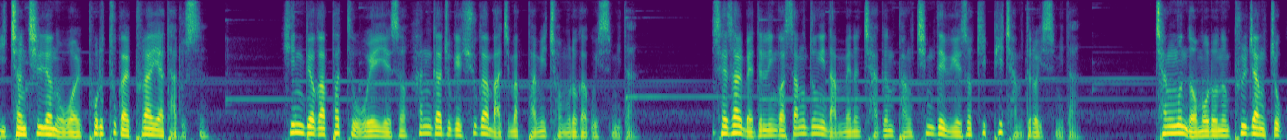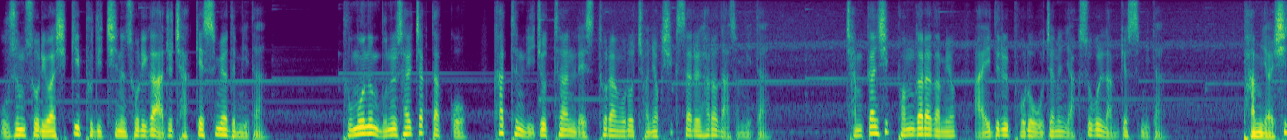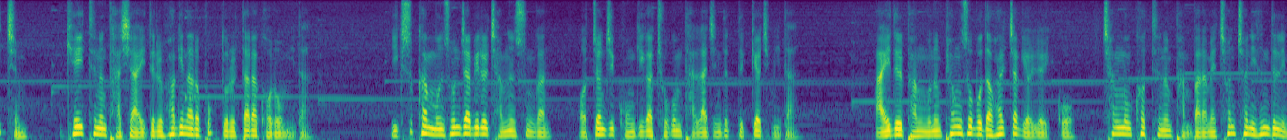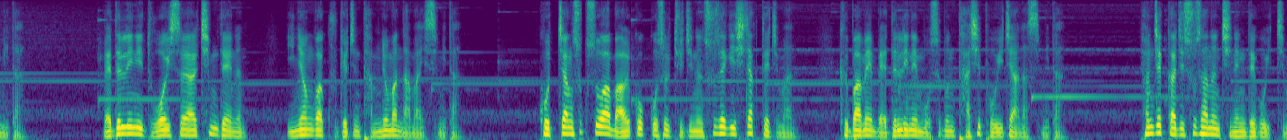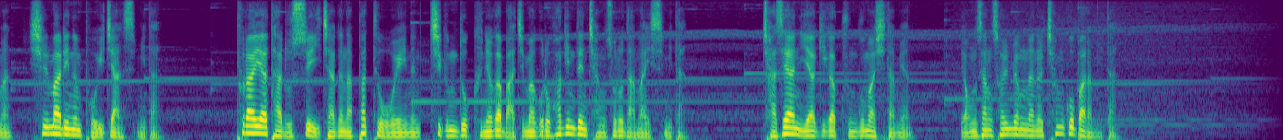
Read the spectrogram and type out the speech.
2007년 5월 포르투갈 프라이아 다루스. 흰벽 아파트 5A에서 한 가족의 휴가 마지막 밤이 저물어가고 있습니다. 3살 메들린과 쌍둥이 남매는 작은 방 침대 위에서 깊이 잠들어 있습니다. 창문 너머로는 풀장 쪽 웃음소리와 식기 부딪히는 소리가 아주 작게 스며듭니다. 부모는 문을 살짝 닫고 같은 리조트한 레스토랑으로 저녁 식사를 하러 나섭니다. 잠깐씩 번갈아 가며 아이들을 보러 오자는 약속을 남겼습니다. 밤 10시쯤 케이트는 다시 아이들을 확인하러 복도를 따라 걸어옵니다. 익숙한 문 손잡이를 잡는 순간 어쩐지 공기가 조금 달라진 듯 느껴집니다. 아이들 방문은 평소보다 활짝 열려 있고 창문 커튼은 밤바람에 천천히 흔들립니다. 메들린이 누워 있어야 할 침대에는 인형과 구겨진 담요만 남아 있습니다. 곧장 숙소와 마을 곳곳을 뒤지는 수색이 시작되지만 그 밤에 메들린의 모습은 다시 보이지 않았습니다. 현재까지 수사는 진행되고 있지만 실마리는 보이지 않습니다. 프라이아 다 루스의 이 작은 아파트 5A는 지금도 그녀가 마지막으로 확인된 장소로 남아 있습니다. 자세한 이야기가 궁금하시다면 영상 설명란을 참고 바랍니다.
